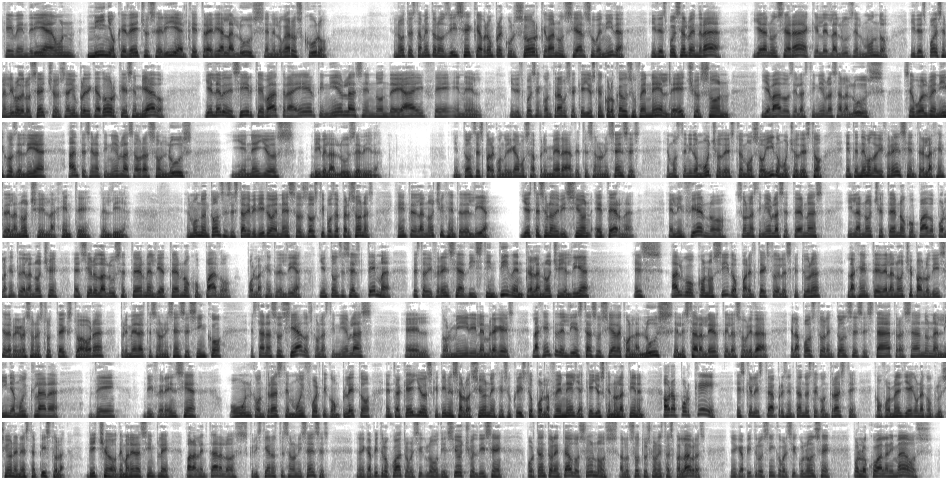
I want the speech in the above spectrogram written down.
que vendría un niño que de hecho sería el que traería la luz en el lugar oscuro. El Nuevo Testamento nos dice que habrá un precursor que va a anunciar su venida, y después Él vendrá, y Él anunciará que Él es la luz del mundo. Y después en el libro de los Hechos hay un predicador que es enviado, y Él debe decir que va a traer tinieblas en donde hay fe en Él. Y después encontramos que aquellos que han colocado su fe en Él, de hecho, son llevados de las tinieblas a la luz, se vuelven hijos del día. Antes eran tinieblas, ahora son luz, y en ellos vive la luz de vida. Entonces, para cuando llegamos a primera de Tesalonicenses, hemos tenido mucho de esto, hemos oído mucho de esto, entendemos la diferencia entre la gente de la noche y la gente del día. El mundo entonces está dividido en esos dos tipos de personas, gente de la noche y gente del día. Y esta es una división eterna. El infierno son las tinieblas eternas y la noche eterna ocupado por la gente de la noche. El cielo la luz eterna, el día eterno ocupado por la gente del día. Y entonces el tema de esta diferencia distintiva entre la noche y el día es algo conocido para el texto de la Escritura. La gente de la noche, Pablo dice, de regreso a nuestro texto ahora, Primera Tesalonicenses 5, están asociados con las tinieblas el dormir y la embriaguez. La gente del día está asociada con la luz, el estar alerta y la sobriedad. El apóstol entonces está trazando una línea muy clara de diferencia, un contraste muy fuerte y completo entre aquellos que tienen salvación en Jesucristo por la fe en Él y aquellos que no la tienen. Ahora, ¿por qué es que Él está presentando este contraste conforme Él llega a una conclusión en esta epístola? Dicho de manera simple, para alentar a los cristianos tesalonicenses. En el capítulo 4, versículo 18, él dice, por tanto, alentados los unos a los otros con estas palabras. En el capítulo 5, versículo 11, por lo cual animaos,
